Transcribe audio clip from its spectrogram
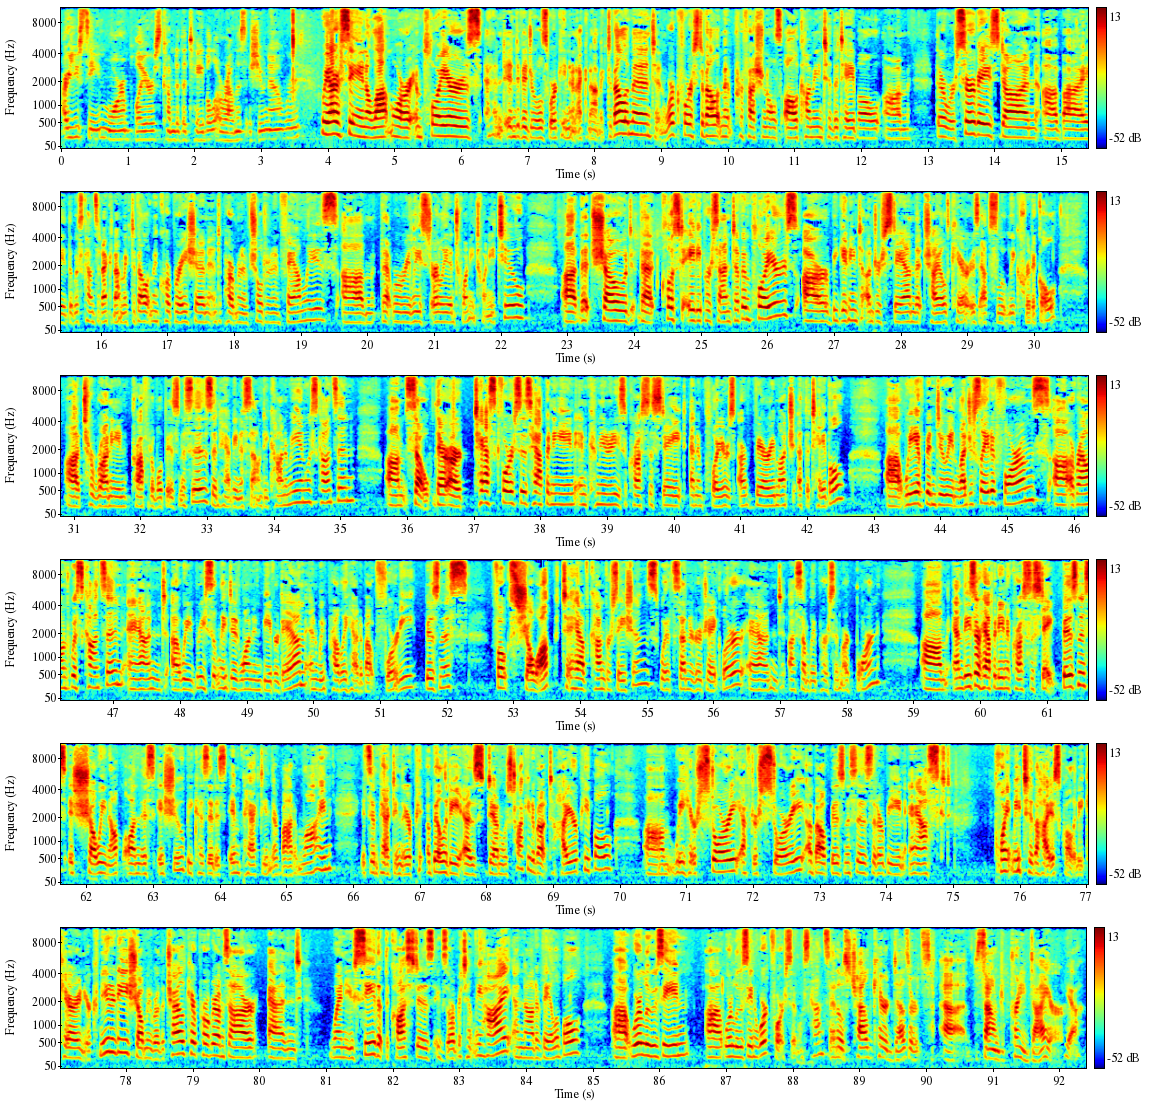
Are you seeing more employers come to the table around this issue now, Ruth? We are seeing a lot more employers and individuals working in economic development and workforce development professionals all coming to the table. Um, there were surveys done uh, by the Wisconsin Economic Development Corporation and Department of Children and Families um, that were released early in 2022 uh, that showed that close to 80% of employers are beginning to understand that childcare is absolutely critical uh, to running profitable businesses and having a sound economy in Wisconsin. Um, so there are task forces happening in communities across the state, and employers are very much at the table. Uh, we have been doing legislative forums uh, around Wisconsin, and uh, we recently did one in Beaver Dam, and we probably had about 40 business folks show up to have conversations with Senator Jagler and Assemblyperson Mark Born. Um, and these are happening across the state. Business is showing up on this issue because it is impacting their bottom line. It's impacting their p- ability, as Dan was talking about, to hire people. Um, we hear story after story about businesses that are being asked, point me to the highest quality care in your community, show me where the child care programs are. And when you see that the cost is exorbitantly high and not available, uh, we're losing uh, we're losing a workforce in Wisconsin. And those child care deserts uh, sound pretty dire. Yeah.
